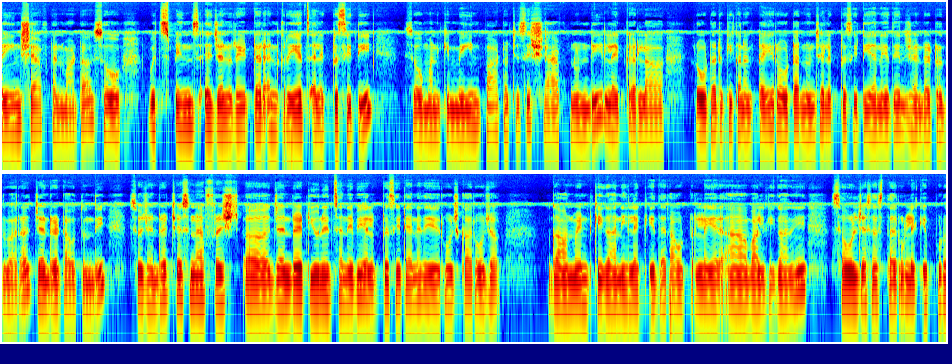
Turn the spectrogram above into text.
main shaft అనమాట so which spins a generator and creates electricity. So మనకి మెయిన్ పార్ట్ వచ్చేసి షాఫ్ట్ నుండి లైక్ అలా రోటర్కి కనెక్ట్ అయ్యి రోటర్ నుంచి ఎలక్ట్రిసిటీ అనేది జనరేటర్ ద్వారా జనరేట్ అవుతుంది. సో జనరేట్ చేసిన ఫ్రెష్ జనరేట్ యూనిట్స్ అనేవి ఎలక్ట్రిసిటీ అనేది ఏ రోజుకి ఆ రోజు గవర్నమెంట్కి కానీ లైక్ ఏదైనా అవుటర్ లేయర్ వాళ్ళకి కానీ సోల్ చేసేస్తారు. లైక్ ఎప్పుడు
